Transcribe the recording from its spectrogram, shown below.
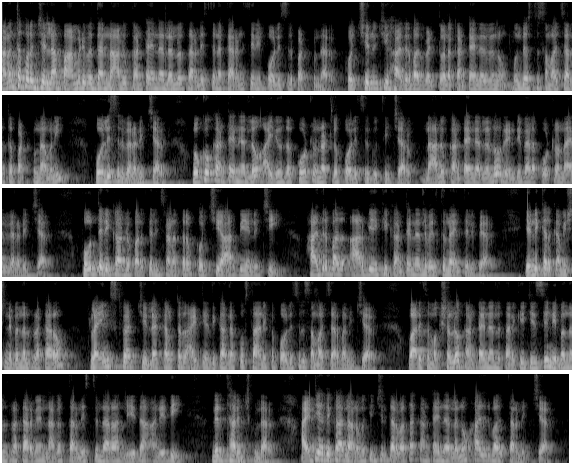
అనంతపురం జిల్లా పామిడి వద్ద నాలుగు కంటైనర్లలో తరలిస్తున్న కరెన్సీని పోలీసులు పట్టుకున్నారు. కొచ్చి నుంచి హైదరాబాద్ వెళ్తున్న కంటైనర్లను ముందస్తు సమాచారంతో పట్టుకున్నామని పోలీసులు వెల్లడించారు. ఒక్కో కంటైనర్లో ఐదు వందల కోట్లు ఉన్నట్లు పోలీసులు గుర్తించారు. నాలుగు కంటైనర్లలో రెండు వేల కోట్లు ఉన్నాయని వెల్లడించారు. పూర్తి రికార్డులు పరిశీలించిన అనంతరం కొచ్చి ఆర్బీఐ నుంచి హైదరాబాద్ ఆర్బీఐకి కంటైనర్లు వెళ్తున్నాయని తెలిపారు. ఎన్నికల కమిషన్ నిబంధనల ప్రకారం ఫ్లయింగ్ స్క్వాడ్ జిల్లా కలెక్టర్ ఐటీ అధికారులకు స్థానిక పోలీసులు సమాచారం అందించారు. వారి సమక్షంలో కంటైనర్లు తనిఖీ చేసి నిబంధనల ప్రకారమే నగదు తరలిస్తున్నారా లేదా అనేది నిర్ధారించుకున్నారు. ఐటీ అధికారులు అనుమతించిన తర్వాత కంటైనర్లను హైదరాబాద్ తరలించారు.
